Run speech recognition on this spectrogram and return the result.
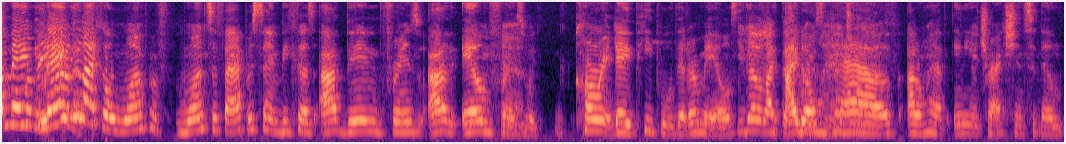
Otherwise, maybe you're gonna be maybe honest. like a one per- one to five percent because I've been friends. I am friends Yeah. with current day people that are males. you gotta like that. I don't you have I don't have any attraction to them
